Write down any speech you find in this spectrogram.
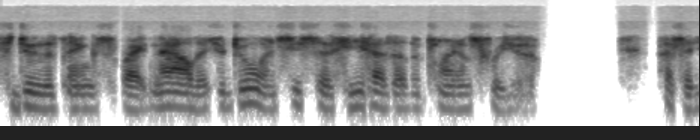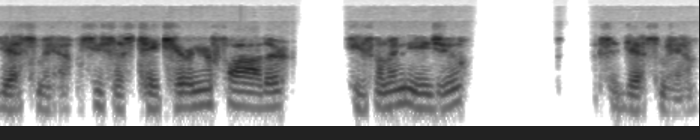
to do the things right now that you're doing. She says, He has other plans for you. I said, Yes, ma'am. She says, Take care of your father. He's going to need you. I said, Yes, ma'am.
